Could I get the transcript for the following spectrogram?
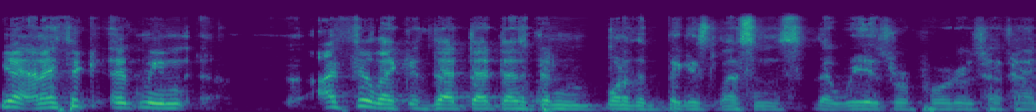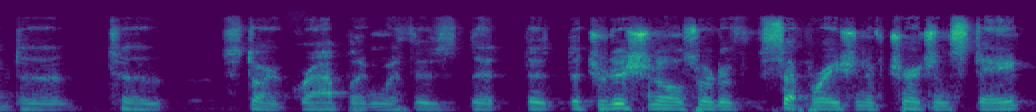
Yeah and i think i mean I feel like that that has been one of the biggest lessons that we as reporters have had to to start grappling with is that the, the traditional sort of separation of church and state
